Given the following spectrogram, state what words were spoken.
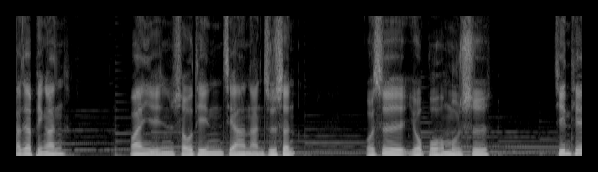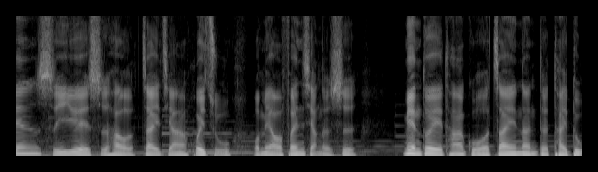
大家平安，欢迎收听迦南之声，我是尤伯牧师。今天十一月十号在家会主，我们要分享的是面对他国灾难的态度。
